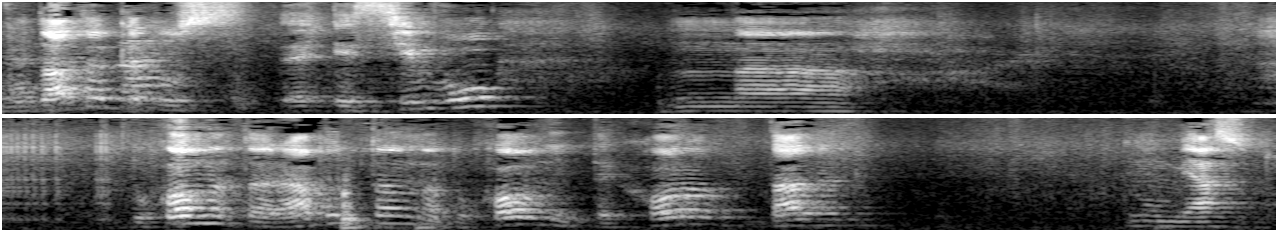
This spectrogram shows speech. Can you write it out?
водата като е, е символ на духовната работа на духовните хора в дадено място.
